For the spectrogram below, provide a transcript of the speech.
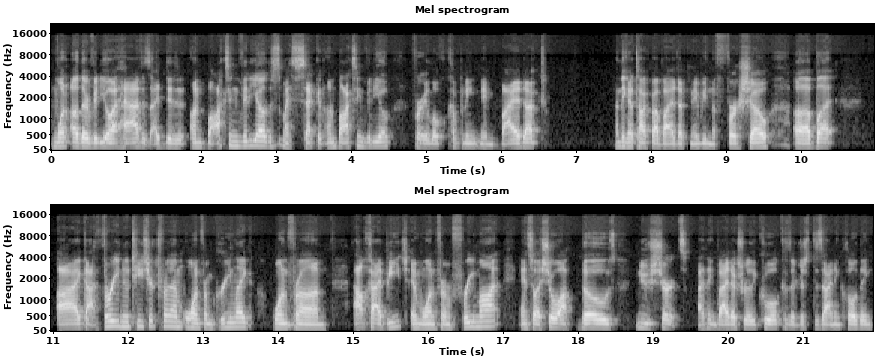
One other video I have is I did an unboxing video. This is my second unboxing video for a local company named Viaduct. I think I talked about Viaduct maybe in the first show, uh, but I got three new T-shirts for them. One from Green Lake, one from Alki Beach, and one from Fremont. And so I show off those new shirts. I think Viaduct's really cool because they're just designing clothing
